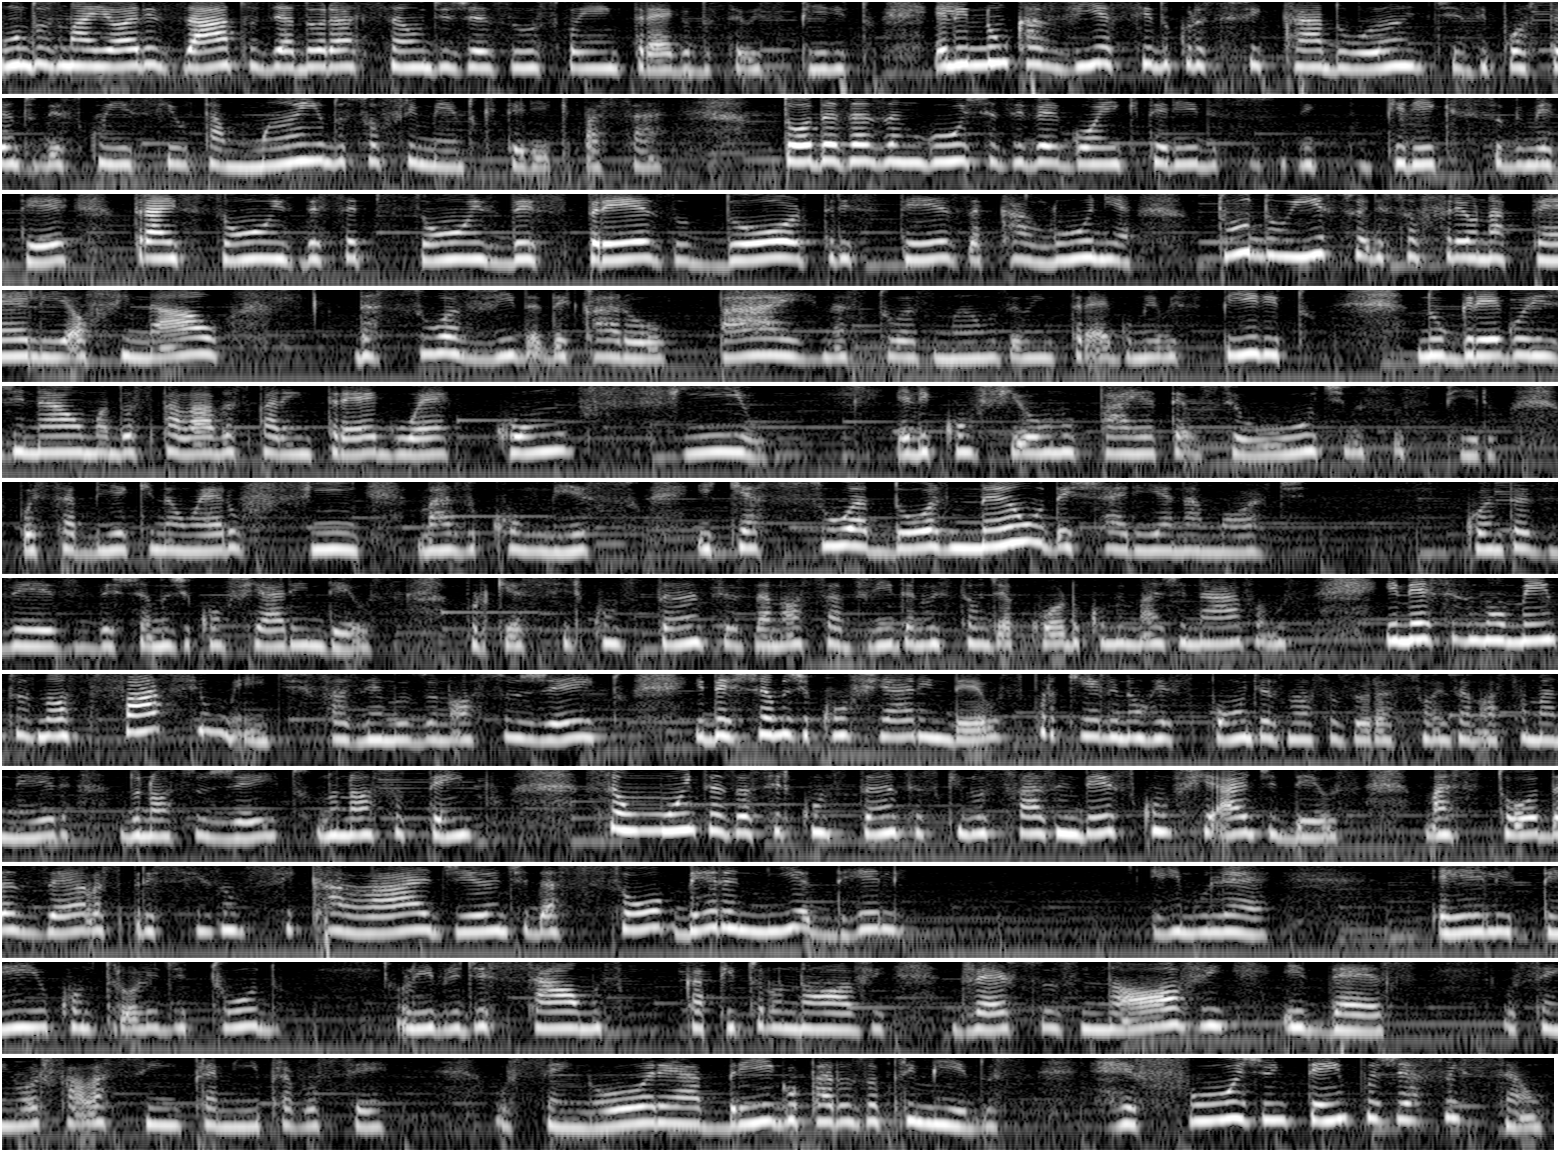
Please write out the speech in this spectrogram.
Um dos maiores atos de adoração de Jesus foi a entrega do seu espírito. Ele nunca havia sido crucificado antes e, portanto, desconhecia o tamanho do sofrimento que teria que passar. Todas as angústias e vergonha que teria, de, teria que se submeter, traições, decepções, desprezo, dor, tristeza, calúnia, tudo isso ele sofreu na pele e ao final da sua vida declarou: Pai, nas tuas mãos eu entrego o meu espírito. No grego original, uma das palavras para entrego é confio. Ele confiou no Pai até o seu último suspiro, pois sabia que não era o fim, mas o começo, e que a sua dor não o deixaria na morte. Quantas vezes deixamos de confiar em Deus porque as circunstâncias da nossa vida não estão de acordo como imaginávamos, e nesses momentos nós facilmente fazemos do nosso jeito e deixamos de confiar em Deus porque Ele não responde às nossas orações à nossa maneira, do nosso jeito, no nosso tempo. São muitas as circunstâncias que nos fazem desconfiar de Deus, mas todas elas precisam se calar diante da soberania dEle. Ei, mulher, Ele tem o controle de tudo. O livro de Salmos, capítulo 9, versos 9 e 10. O Senhor fala assim para mim e para você. O Senhor é abrigo para os oprimidos, refúgio em tempos de aflição.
